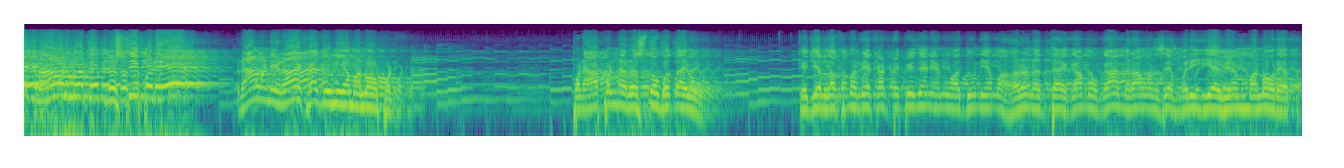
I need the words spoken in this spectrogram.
એક રાવણ માથે દ્રષ્ટિ પડે. રાવણની રાખ આ દુનિયામાં ન પડે. પણ આપણને રસ્તો બતાવ્યો કે જે લક્ષ્મણ રેખા ટપી જાય ને એનું આ દુનિયામાં હરણ જ થાય. ગામો ગામ રાવણ છે, મરી ગયા, વેમમાં ન રહેતા.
